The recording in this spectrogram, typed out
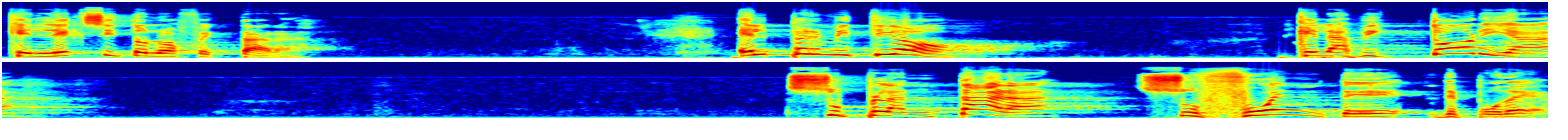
que el éxito lo afectara. Él permitió que la victoria suplantara su fuente de poder.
